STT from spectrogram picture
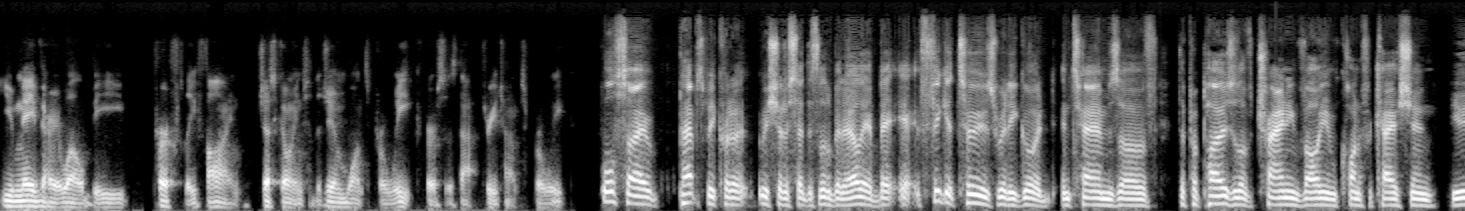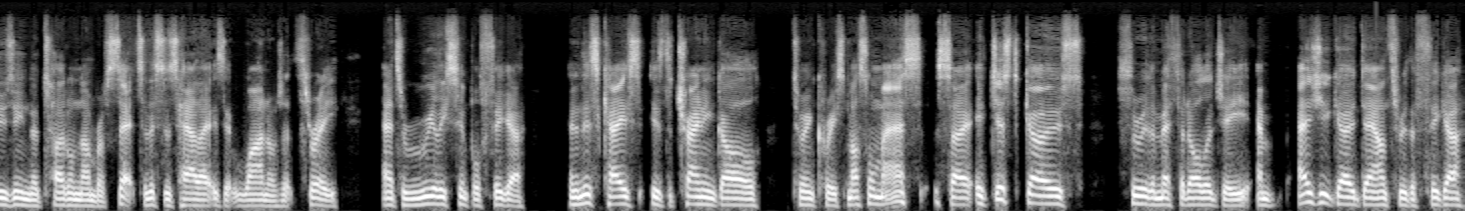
you may very well be perfectly fine just going to the gym once per week versus that three times per week also perhaps we could have we should have said this a little bit earlier but eh, figure two is really good in terms of the proposal of training volume quantification using the total number of sets. So this is how that is it one or is it three? And it's a really simple figure. And in this case is the training goal to increase muscle mass. So it just goes through the methodology. And as you go down through the figure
